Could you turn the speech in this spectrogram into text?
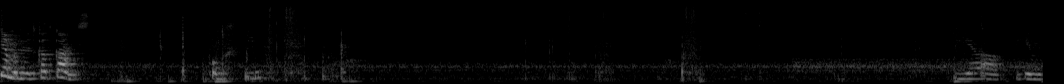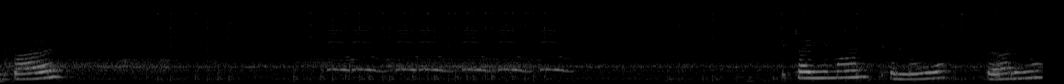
Ja, man hört gerade gar nichts vom Spiel. Ja, auf jeden Fall. Ist da jemand? Hallo? Radio?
